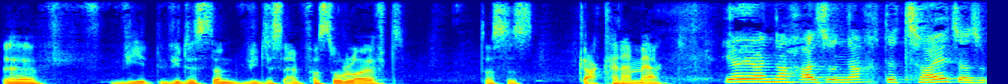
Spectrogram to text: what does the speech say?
äh, wie, wie das dann, wie das einfach so läuft, dass es gar keiner merkt. Ja, ja, nach, also nach der Zeit, also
